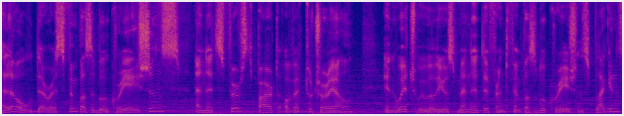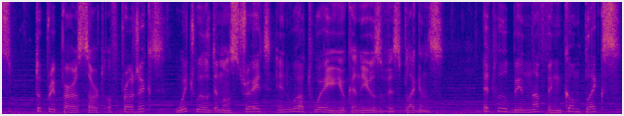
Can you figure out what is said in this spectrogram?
Hello, there is Fimpossible Creations and it's first part of a tutorial in which we will use many different Fimpossible Creations plugins to prepare a sort of project which will demonstrate in what way you can use these plugins. It will be nothing complex,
